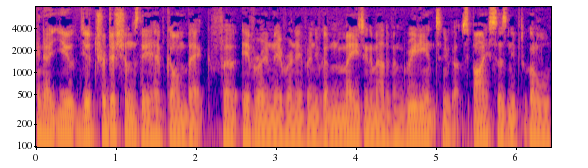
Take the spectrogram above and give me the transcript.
you know you, your traditions there have gone back forever and ever and ever, and you've got an amazing amount of ingredients, and you've got spices, and you've got all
